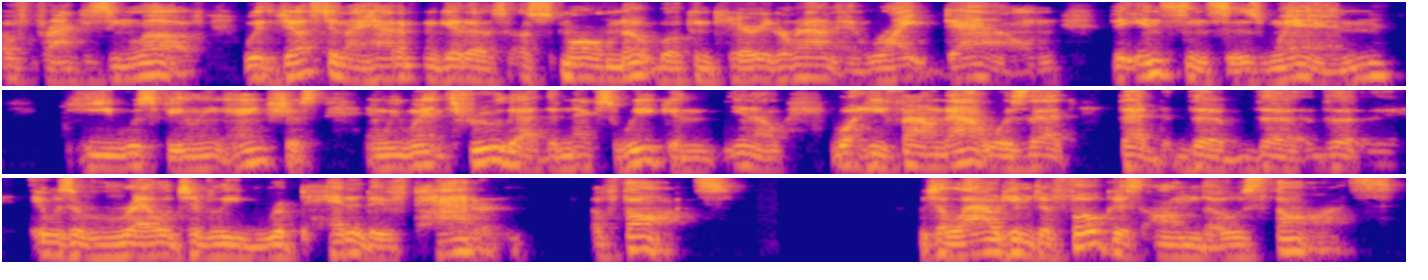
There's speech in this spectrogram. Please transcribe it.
of practicing love. With justin i had him get a, a, small notebook and carry it around and write down the instances when he was feeling anxious. And we went through that the next week and you know what he found out was that that the the the it was a relatively repetitive pattern of thoughts, which allowed him to focus on those thoughts,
